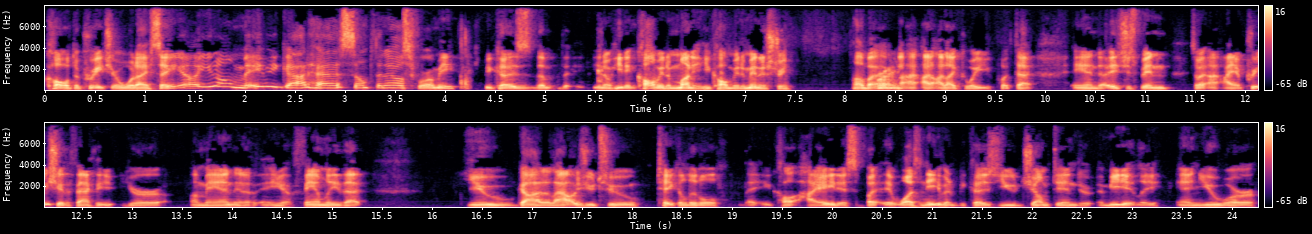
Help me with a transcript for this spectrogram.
called to preach or would I say, oh, you know, maybe God has something else for me because the, the you know, he didn't call me to money. He called me to ministry. Oh, but right. I, I, like the way you put that. And it's just been, so I, I appreciate the fact that you're a man and, a, and you have family that you, God allows you to take a little that you call it hiatus, but it wasn't even because you jumped in immediately and you were,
